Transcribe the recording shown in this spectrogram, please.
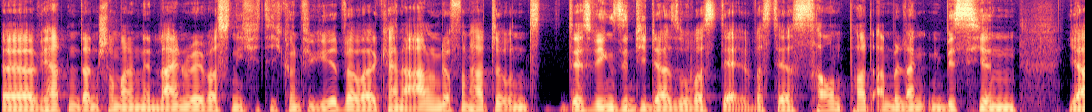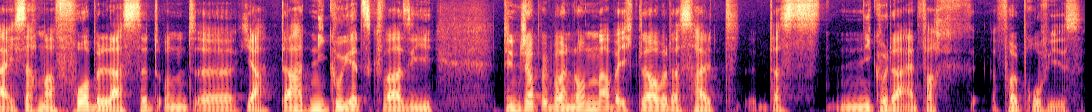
äh, wir hatten dann schon mal einen Line Ray, was nicht richtig konfiguriert war, weil keine Ahnung davon hatte. Und deswegen sind die da so, was der, was der Soundpart anbelangt, ein bisschen, ja, ich sag mal, vorbelastet. Und äh, ja, da hat Nico jetzt quasi den Job übernommen, aber ich glaube, dass halt, dass Nico da einfach Vollprofi ist.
